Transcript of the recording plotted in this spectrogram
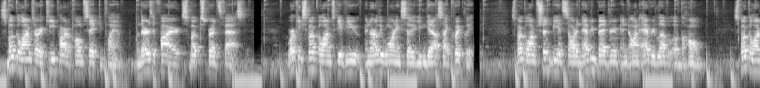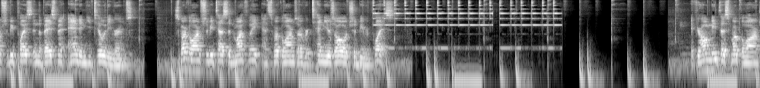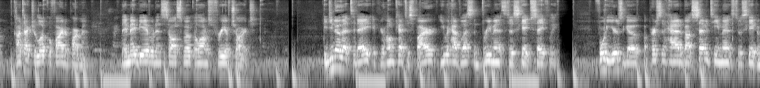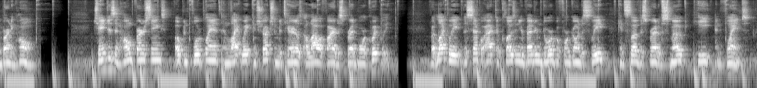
Smoke alarms are a key part of home safety plan. When there is a fire, smoke spreads fast. Working smoke alarms give you an early warning so you can get outside quickly. Smoke alarms should be installed in every bedroom and on every level of the home. Smoke alarms should be placed in the basement and in utility rooms. Smoke alarms should be tested monthly and smoke alarms over 10 years old should be replaced. If your home needs a smoke alarm, contact your local fire department. They may be able to install smoke alarms free of charge. Did you know that today, if your home catches fire, you would have less than 3 minutes to escape safely? 40 years ago, a person had about 17 minutes to escape a burning home. Changes in home furnishings, open floor plans, and lightweight construction materials allow a fire to spread more quickly. But luckily, the simple act of closing your bedroom door before going to sleep can slow the spread of smoke, heat, and flames.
